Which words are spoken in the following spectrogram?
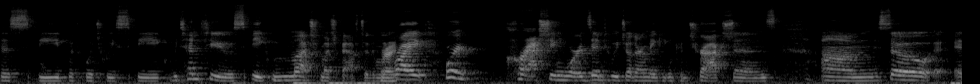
the speed with which we speak. We tend to speak much, much faster than we Right. write. We're crashing words into each other and making contractions. Um, so uh,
